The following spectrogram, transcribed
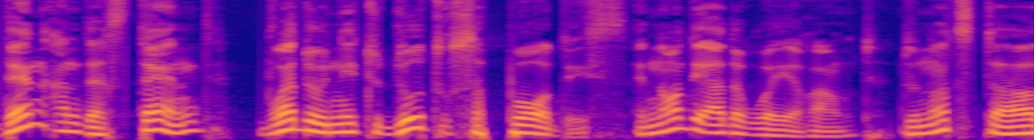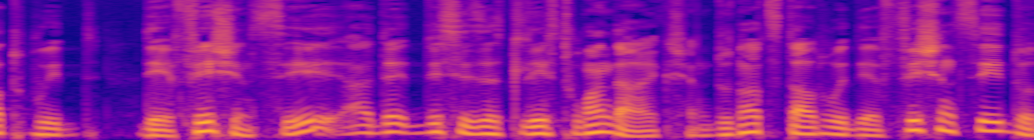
Then understand what do we need to do to support this and not the other way around. Do not start with the efficiency. Uh, th- this is at least one direction. Do not start with the efficiency, do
